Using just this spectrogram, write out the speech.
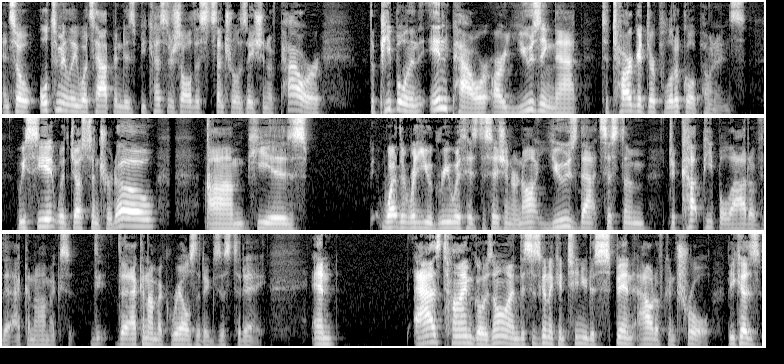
And so ultimately, what's happened is because there's all this centralization of power, the people in, in power are using that to target their political opponents. We see it with Justin Trudeau. Um, he is, whether, whether you agree with his decision or not, use that system to cut people out of the economics, the, the economic rails that exist today. And as time goes on, this is going to continue to spin out of control because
